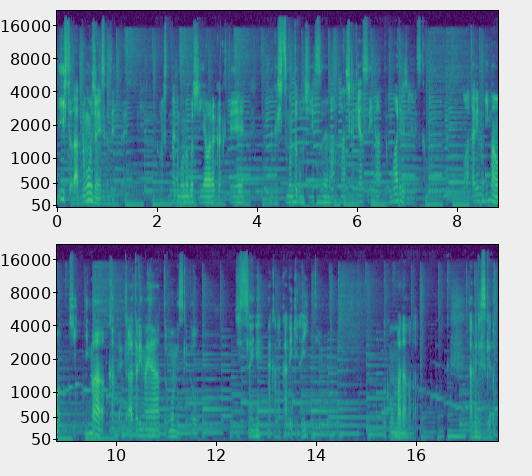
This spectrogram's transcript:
いい人だって思うじゃないですか、絶対。この人なんか物腰柔らかくて、なんか質問とかもしやすいな、話しかけやすいなって思われるじゃないですか。もう当たり前、今、今考えたら当たり前やなって思うんですけど、実際ね、なかなかできないっていう。僕もまだまだダメですけど。は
